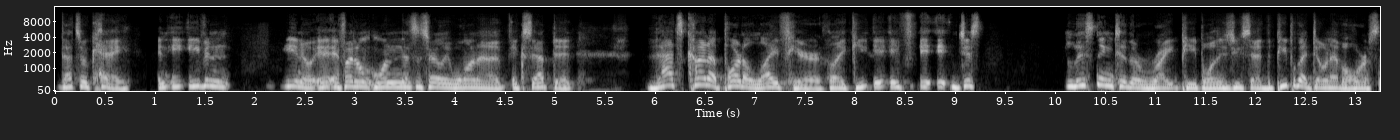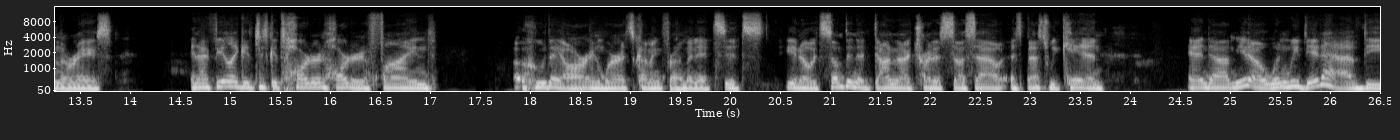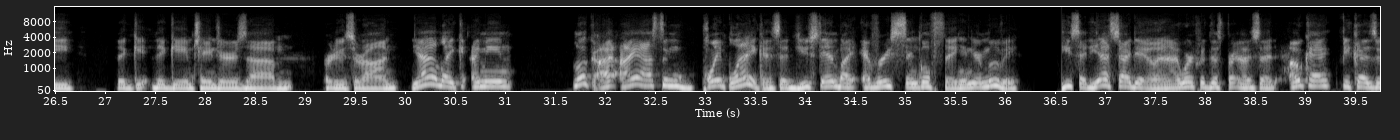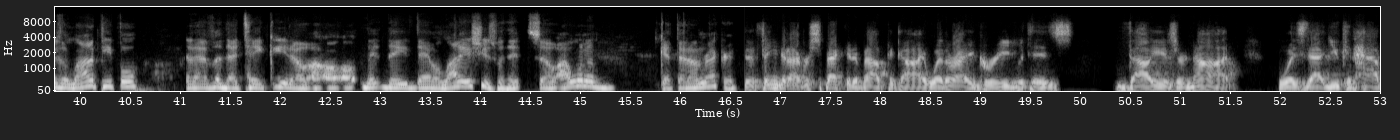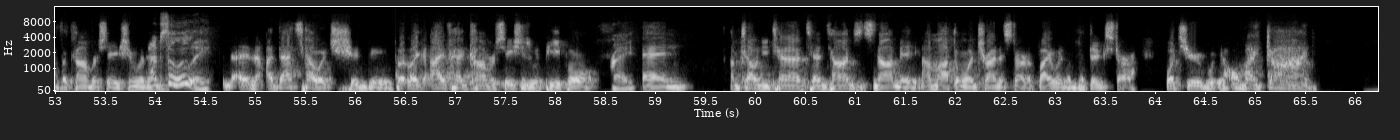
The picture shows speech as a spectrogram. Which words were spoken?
that's okay. And e- even, you know, if I don't want necessarily want to accept it, that's kind of part of life here. Like if it, it, just listening to the right people, as you said, the people that don't have a horse in the race. And I feel like it just gets harder and harder to find who they are and where it's coming from. And it's it's you know it's something that Don and I try to suss out as best we can. And um, you know when we did have the the the game changers um, producer on, yeah, like I mean, look, I, I asked him point blank. I said, "Do you stand by every single thing in your movie?" He said, "Yes, I do." And I worked with this person. I said, "Okay," because there's a lot of people that have that take you know they they have a lot of issues with it. So I want to get that on record. The thing that I respected about the guy, whether I agreed with his values or not, was that you could have the conversation with him. Absolutely. And that's how it should be. But like I've had conversations with people right. and I'm telling you 10 out of 10 times, it's not me. I'm not the one trying to start a fight with them, but they start, what's your, oh my God,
